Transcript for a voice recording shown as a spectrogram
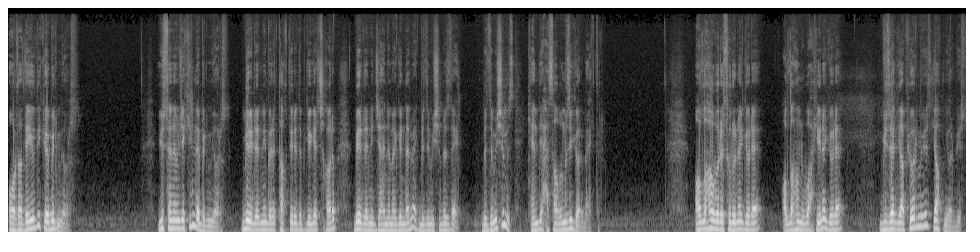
Orada değildik ve bilmiyoruz. Yüz sene öncekini de bilmiyoruz. Birilerini böyle takdir edip göğe çıkarıp birilerini cehenneme göndermek bizim işimiz değil. Bizim işimiz kendi hesabımızı görmektir. Allah'a ve Resulüne göre, Allah'ın vahyine göre güzel yapıyor muyuz, yapmıyor muyuz?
